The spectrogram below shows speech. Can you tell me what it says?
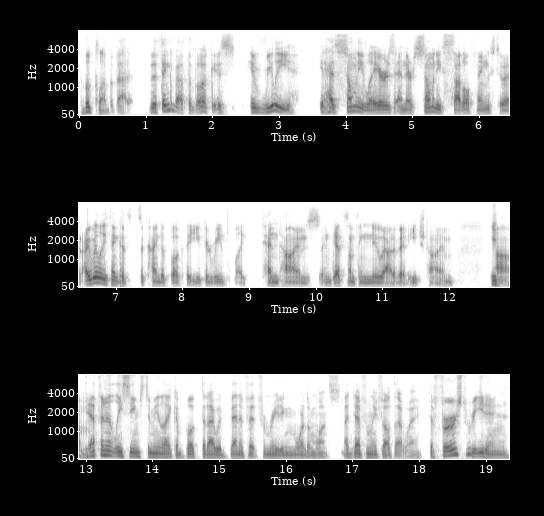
the book club about it. the thing about the book is it really it has so many layers and there's so many subtle things to it. I really think it's the kind of book that you could read like 10 times and get something new out of it each time. It Um, definitely seems to me like a book that I would benefit from reading more than once. I definitely felt that way. The first reading,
